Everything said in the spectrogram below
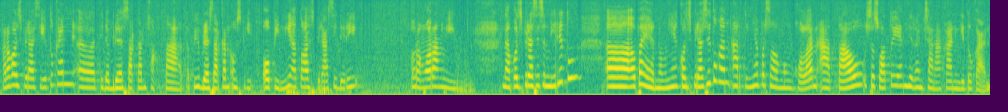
Karena konspirasi itu kan eh, tidak berdasarkan fakta, tapi berdasarkan opini atau aspirasi dari orang-orang nih. Nah konspirasi sendiri tuh eh, apa ya namanya? Konspirasi itu kan artinya persengongkolan atau sesuatu yang direncanakan gitu kan.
